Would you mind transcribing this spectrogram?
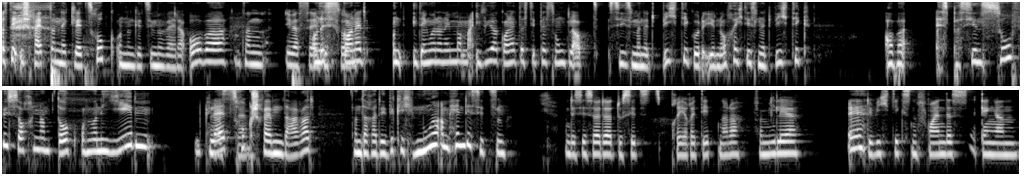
weißt du, ich schreibe dann nicht gleich zurück und dann geht es immer weiter runter. und dann, ich weiß Und es ist gar nicht, und ich denke mir dann immer, "Ma, ich will ja gar nicht, dass die Person glaubt, sie ist mir nicht wichtig oder ihre Nachricht ist nicht wichtig. Aber es passieren so viele Sachen am Tag und wenn ich jedem gleich zurückschreiben darf, dann darf ich wirklich nur am Handy sitzen. Und es ist halt, du setzt Prioritäten, oder? Familie, Äh, die wichtigsten Freundesgängern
